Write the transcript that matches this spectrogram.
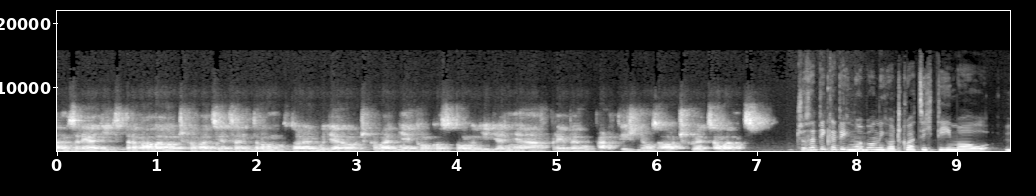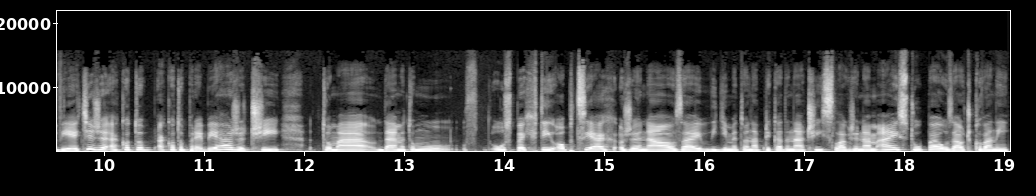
tam zriadiť trvalé očkovacie centrum, ktoré bude očkovať niekoľko sto ľudí denne a v priebehu pár týždňov zaočkuje celé mesto. Čo sa týka tých mobilných očkovacích tímov, viete, že ako to, ako to prebieha, že či to má, dajme tomu, úspech v tých obciach, že naozaj vidíme to napríklad na číslach, že nám aj stúpajú zaočkovaní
